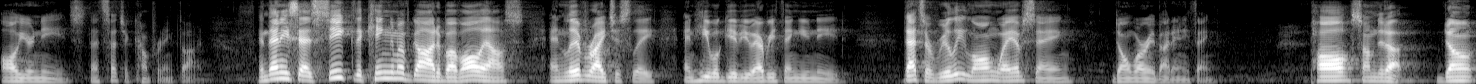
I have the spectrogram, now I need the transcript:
all your needs. That's such a comforting thought. And then he says, Seek the kingdom of God above all else and live righteously, and he will give you everything you need. That's a really long way of saying, Don't worry about anything. Paul summed it up. Don't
